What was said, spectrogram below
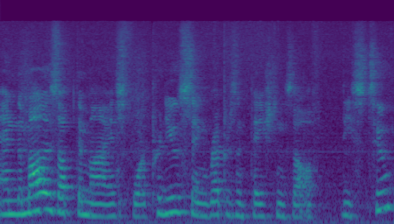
and the model is optimized for producing representations of these two,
